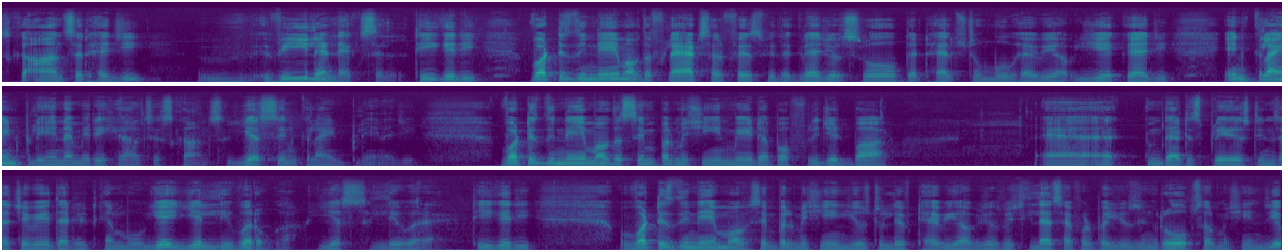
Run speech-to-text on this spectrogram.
इसका आंसर है जी व्हील एंड एक्सल ठीक है जी? What is the name of the flat surface with a gradual slope that helps to move heavy ये क्या है जी? इनक्लाइंड प्लेन है मेरे ख्याल से इसका आंसर यस इनक्लाइंड प्लेन है जी. What is the name of the simple machine made up of rigid bar that is placed in such a way that it can move ये ये लीवर होगा. यस लीवर है. ठीक है जी? What is the name of simple machine use to lift heavy object which less effort by using ropes और मशीन ये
